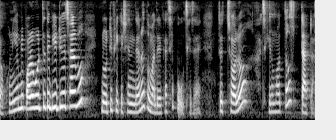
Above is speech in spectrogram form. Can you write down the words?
যখনই আমি পরবর্তীতে ভিডিও ছাড়বো নোটিফিকেশান যেন তোমাদের কাছে পৌঁছে যায়। তো চলো আজকের মতো, টাটা।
